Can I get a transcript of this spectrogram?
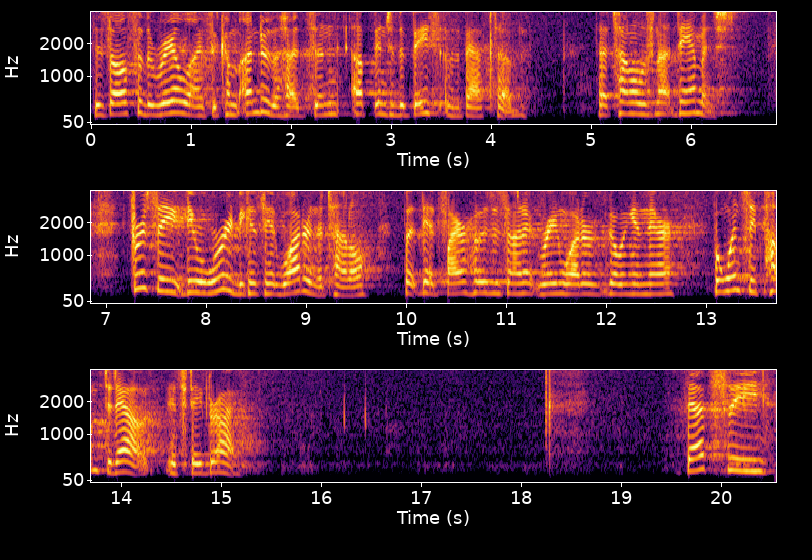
There's also the rail lines that come under the Hudson up into the base of the bathtub. That tunnel was not damaged. First, they, they were worried because they had water in the tunnel, but they had fire hoses on it, rainwater going in there. But once they pumped it out, it stayed dry. That's the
